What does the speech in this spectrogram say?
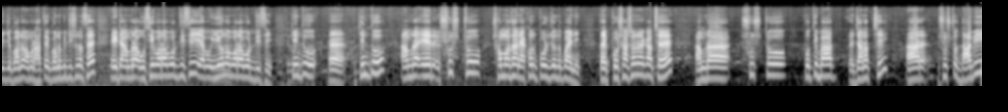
এই যে গণ, আমার হাতে গণপিটিশন আছে এটা আমরা ওসি বরাবর দিছি এবং ইউনো বরাবর দিছি। কিন্তু কিন্তু আমরা এর সুষ্ঠু সমাধান এখন পর্যন্ত পাইনি। তাই প্রশাসনের কাছে আমরা সুষ্ঠু প্রতিবাদ জানাচ্ছি আর সুষ্ঠু দাবি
